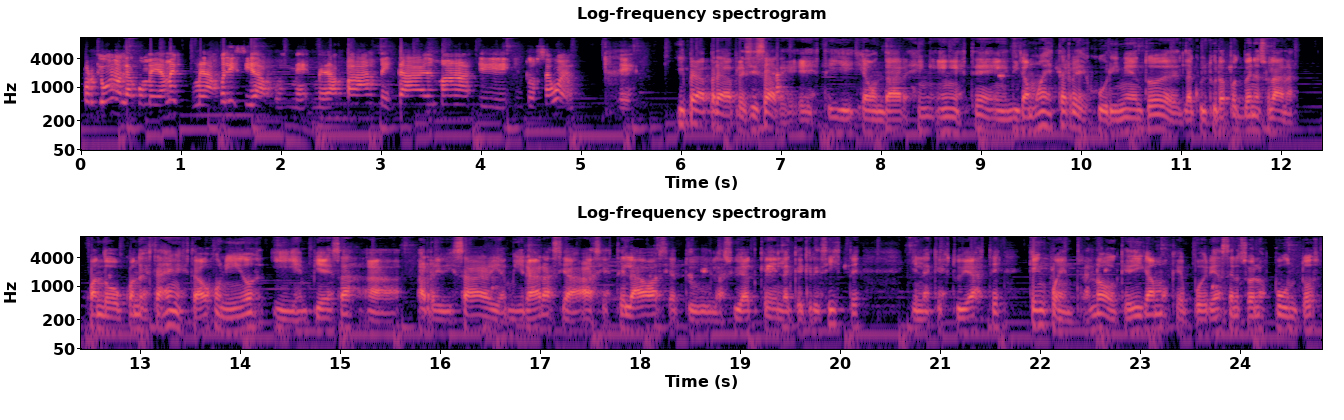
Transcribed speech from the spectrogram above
porque bueno, la comedia me, me da felicidad, pues me, me, da paz, me calma, eh, entonces bueno. Eh, y para, para precisar este, y, ahondar en, en este, en, digamos, este redescubrimiento de la cultura pop venezolana, cuando, cuando estás en Estados Unidos y empiezas a, a, revisar y a mirar hacia, hacia este lado, hacia tu, la ciudad que, en la que creciste y en la que estudiaste, ¿qué encuentras? No? ¿Qué digamos que podrían ser son los puntos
